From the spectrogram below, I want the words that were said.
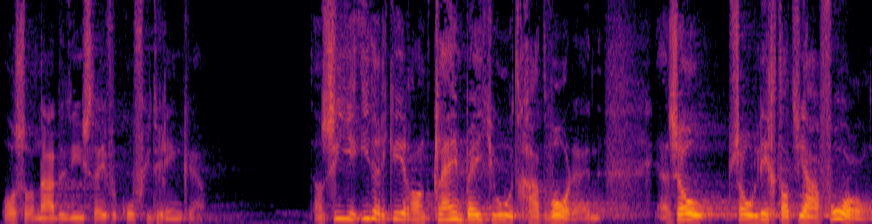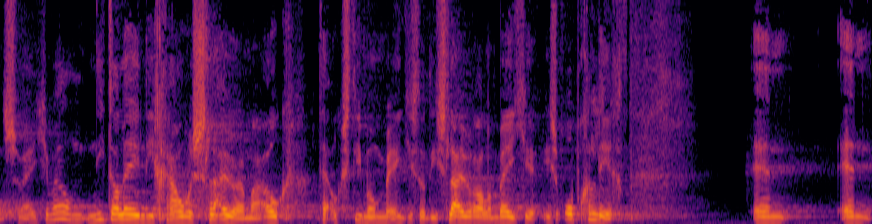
als we na de dienst even koffie drinken. Dan zie je iedere keer al een klein beetje hoe het gaat worden. En zo, zo ligt dat jaar voor ons, weet je wel. Niet alleen die grauwe sluier, maar ook telkens die momentjes dat die sluier al een beetje is opgelicht. En, en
